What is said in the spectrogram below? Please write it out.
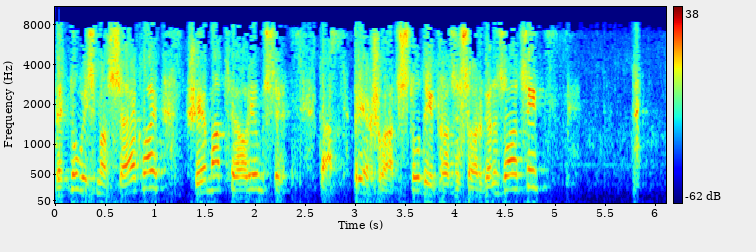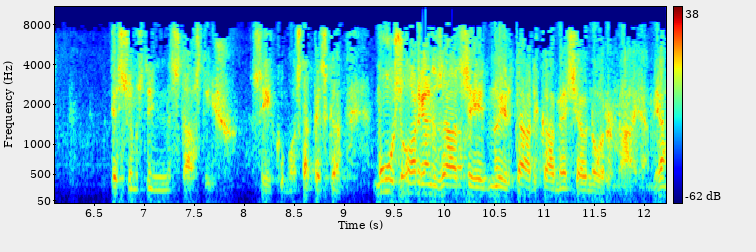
Bet nu vismaz sēklai šie materiāli jums ir. Tā, priekšvārds studiju procesa organizācija. Es jums viņu nestāstīšu sīkumos, tāpēc, ka mūsu organizācija nu, ir tāda, kā mēs jau norunājam. Ja?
